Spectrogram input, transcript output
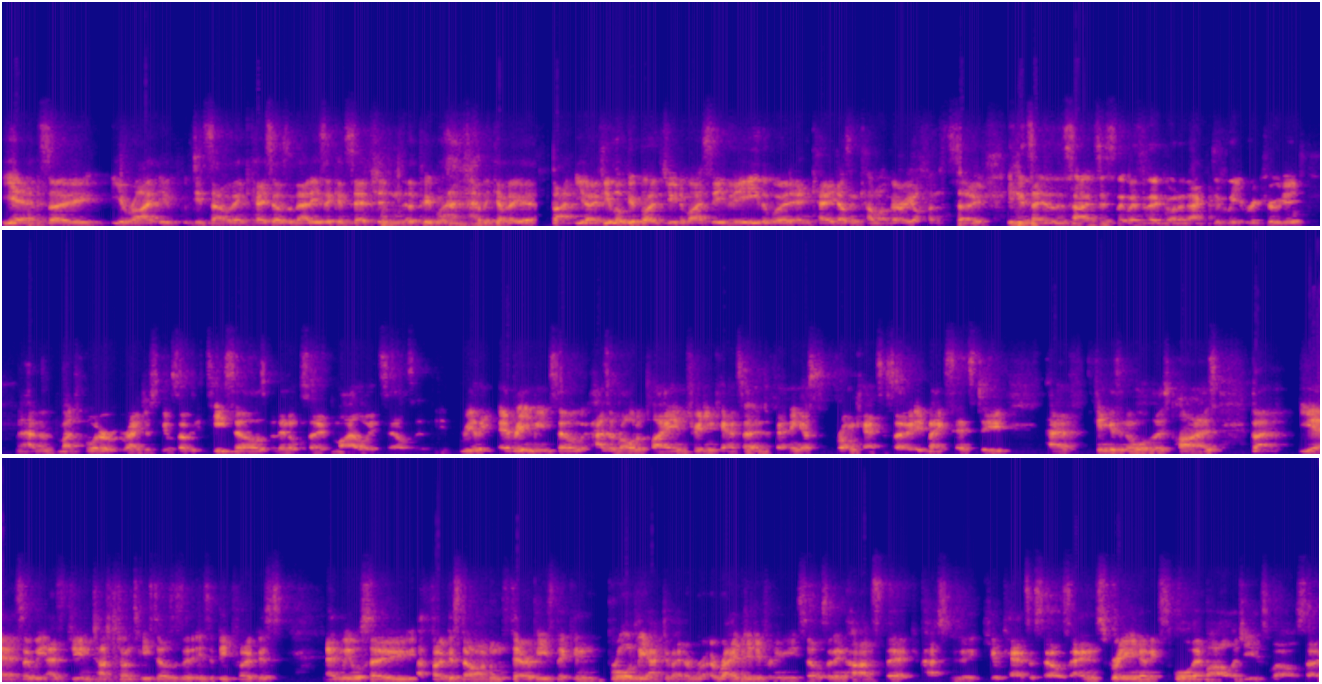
Yeah, so you're right. It did start with NK cells, and that is a conception that people have becoming it. But you know, if you look at both due to my CV, the word NK doesn't come up very often. So you could say that the scientists that we've gone and actively recruited have a much broader range of skills. So T cells, but then also myeloid cells. Really, every immune cell has a role to play in treating cancer and defending us from cancer. So it makes sense to have fingers in all of those pies. But yeah, so we, as June touched on, T cells is a, is a big focus. And we also are focused on therapies that can broadly activate a, a, range of different immune cells and enhance their capacity to kill cancer cells and screen and explore their biology as well. So,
